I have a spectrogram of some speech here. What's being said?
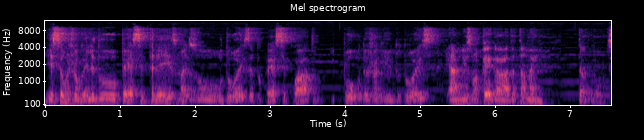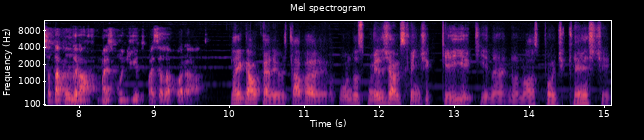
Esse é um jogo, ele é do PS3, mas o 2 é do PS4. E pouco que eu joguei do 2 é a mesma pegada também. Então, só tá com um gráfico mais bonito, mais elaborado. Legal, cara. Eu tava. Um dos primeiros jogos que eu indiquei aqui na, no nosso podcast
